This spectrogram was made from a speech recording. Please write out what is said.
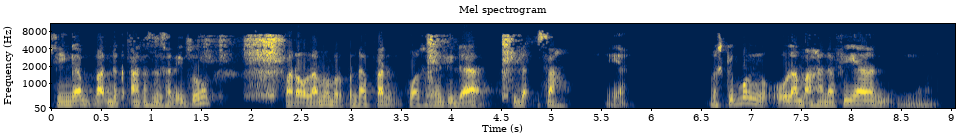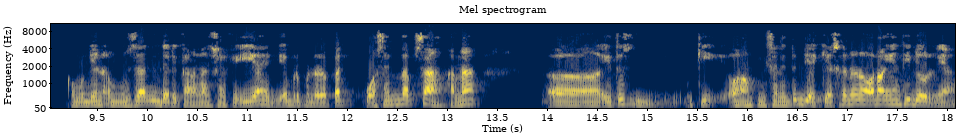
Sehingga atas dasar itu para ulama berpendapat puasanya tidak tidak sah. Ya. Meskipun ulama Hanafiyah, ya, kemudian Al-Muzan dari kalangan Syafi'iyah, dia berpendapat puasanya tetap sah karena uh, itu orang pingsan itu dia kiaskan dengan orang yang tidur ya.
